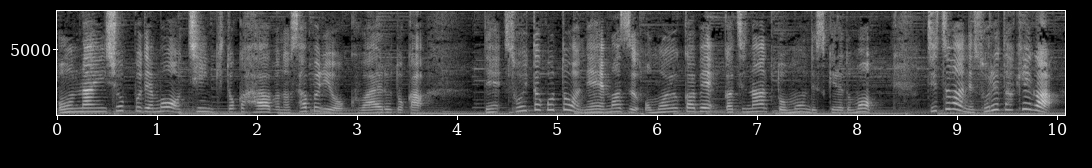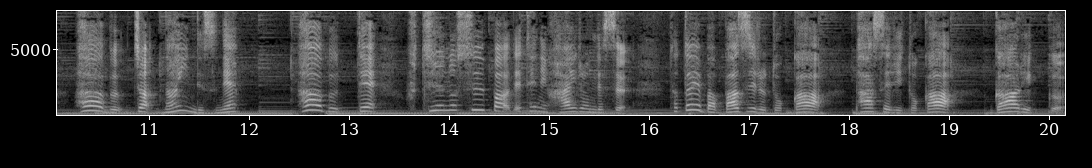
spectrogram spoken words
オンラインショップでもチンキとかハーブのサプリを加えるとか。でそういったことはねまず思い浮かべがちなと思うんですけれども実はねそれだけがハーブじゃないんですね。ハーブって普通のスーパーで手に入るんです。例えばバジルとかパセリとかガーリック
